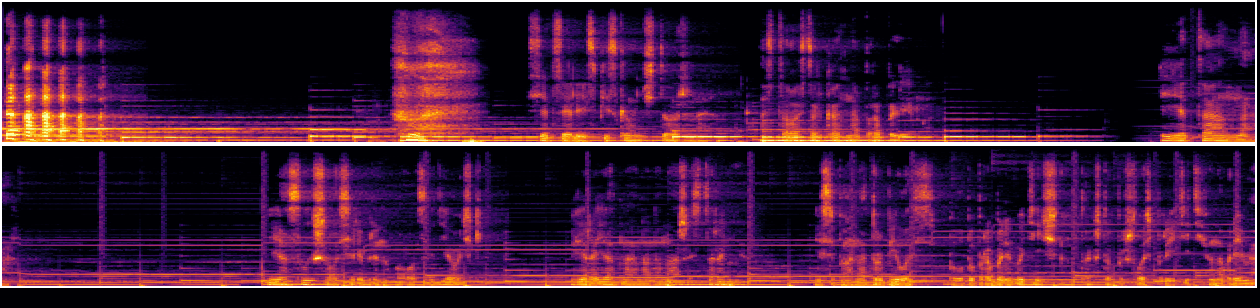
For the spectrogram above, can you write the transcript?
Все цели из списка уничтожены. Осталась только одна проблема. И это она. Я слышал о серебряноволосой девочке. Вероятно, она на нашей стороне. Если бы она отрубилась, было бы проблематично, так что пришлось проедить ее на время.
